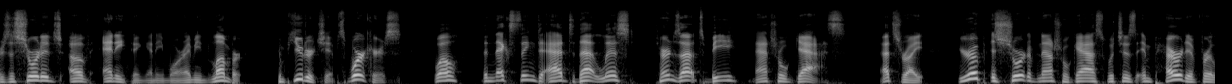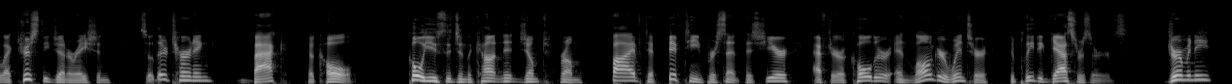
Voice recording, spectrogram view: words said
There's a shortage of anything anymore. I mean, lumber, computer chips, workers. Well, the next thing to add to that list turns out to be natural gas. That's right, Europe is short of natural gas, which is imperative for electricity generation, so they're turning back to coal. Coal usage in the continent jumped from 5 to 15% this year after a colder and longer winter depleted gas reserves. Germany,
